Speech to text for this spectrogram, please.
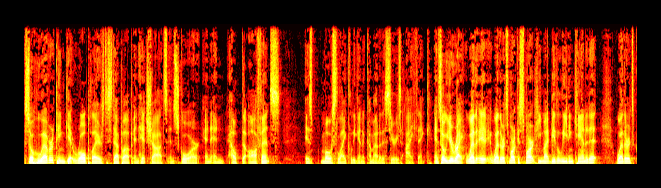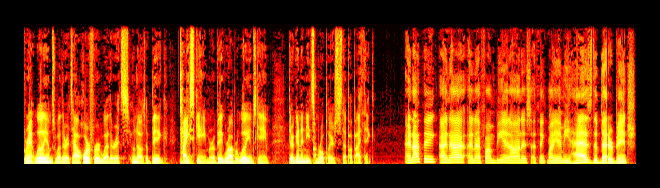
so whoever can get role players to step up and hit shots and score and and help the offense is most likely going to come out of this series, I think. And so you're right. Whether it, whether it's Marcus Smart, he might be the leading candidate. Whether it's Grant Williams, whether it's Al Horford, whether it's who knows a big Theis game or a big Robert Williams game, they're going to need some role players to step up. I think. And I think, and I, and if I'm being honest, I think Miami has the better bench.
